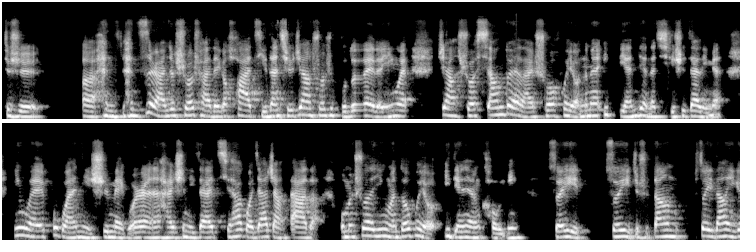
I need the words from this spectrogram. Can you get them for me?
就是。呃，很很自然就说出来的一个话题，但其实这样说是不对的，因为这样说相对来说会有那么一点点的歧视在里面。因为不管你是美国人还是你在其他国家长大的，我们说的英文都会有一点点口音，所以所以就是当所以当一个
